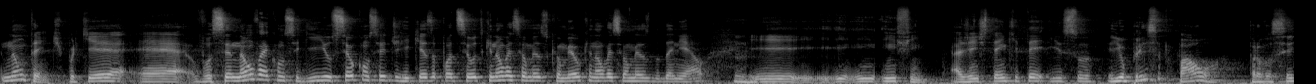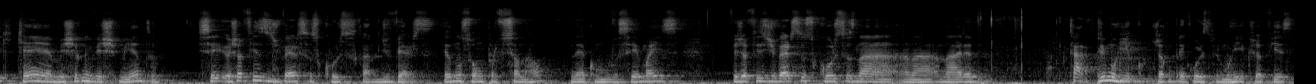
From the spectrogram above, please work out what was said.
Não tente, porque é, você não vai conseguir e o seu conceito de riqueza pode ser outro que não vai ser o mesmo que o meu, que não vai ser o mesmo do Daniel. Uhum. E, e, enfim, a gente tem que ter isso. E o principal para você que quer mexer com investimento, eu já fiz diversos cursos, cara, diversos. Eu não sou um profissional, né, como você, mas eu já fiz diversos cursos na, na, na área. De, cara, Primo Rico, já comprei curso Primo Rico, já fiz.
